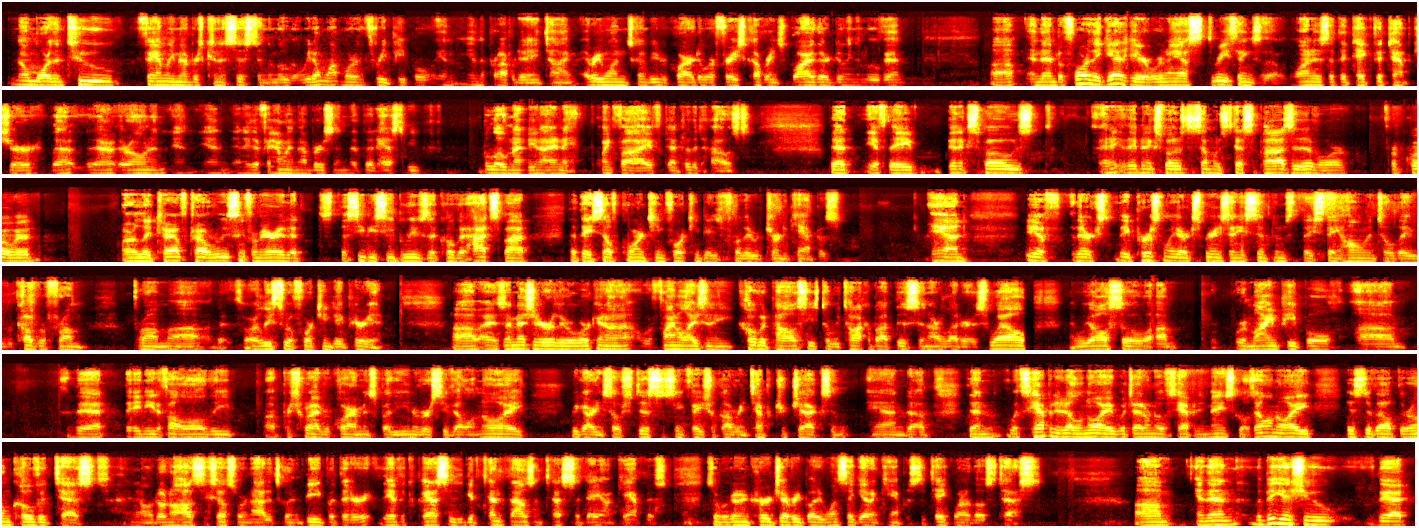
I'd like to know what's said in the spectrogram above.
no more than two family members can assist in the movement. We don't want more than three people in, in the property at any time. Everyone's going to be required to wear face coverings while they're doing the move-in. Uh, and then before they get here, we're going to ask three things though. One is that they take the temperature, the, their, their own and, and, and any of their family members, and that that has to be below 99.5 to enter the house. That if they've been exposed, they've been exposed to someone who's tested positive or for COVID or they travel, travel releasing from an area that the CDC believes is a COVID hotspot, that they self quarantine 14 days before they return to campus. And if they're they personally are experiencing any symptoms, they stay home until they recover from from uh, or at least through a 14 day period. Uh, as I mentioned earlier, we're working on we're finalizing the COVID policy, so we talk about this in our letter as well, and we also um, remind people um, that they need to follow all the uh, prescribed requirements by the University of Illinois regarding social distancing, facial covering, temperature checks, and and uh, then what's happened at Illinois, which I don't know if it's happening in many schools. Illinois has developed their own COVID test. You know, I don't know how successful or not it's going to be, but they're they have the capacity to give 10,000 tests a day on campus. So we're going to encourage everybody once they get on campus to take one of those tests. Um, and then the big issue that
